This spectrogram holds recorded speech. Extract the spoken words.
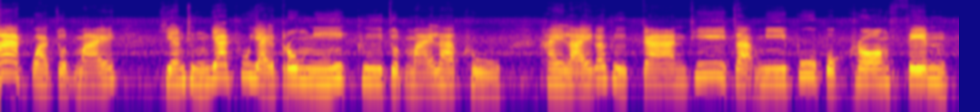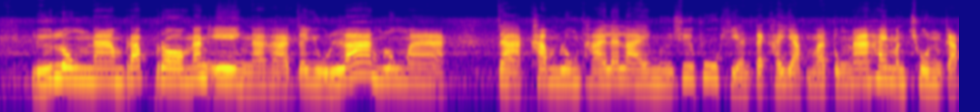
มากกว่าจดหมาย เขียนถึงญาติผู้ใหญ่ตรงนี้คือจดหมายลาครู ไฮไลท์ก็คือการที่จะมีผู้ปกครองเซ็น หรือลงนามรับรองนั่นเองนะคะ จะอยู่ล่างลงมาจากคำลงท้ายและลายมือชื่อผู้เขียนแต่ขยับมาตรงหน้าให้มันชนกับ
